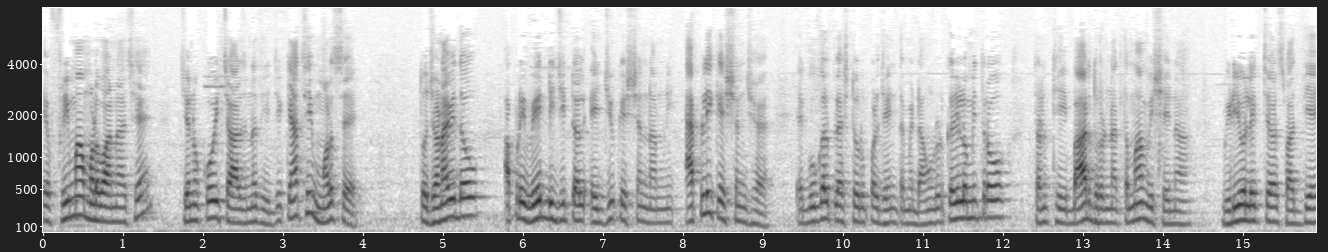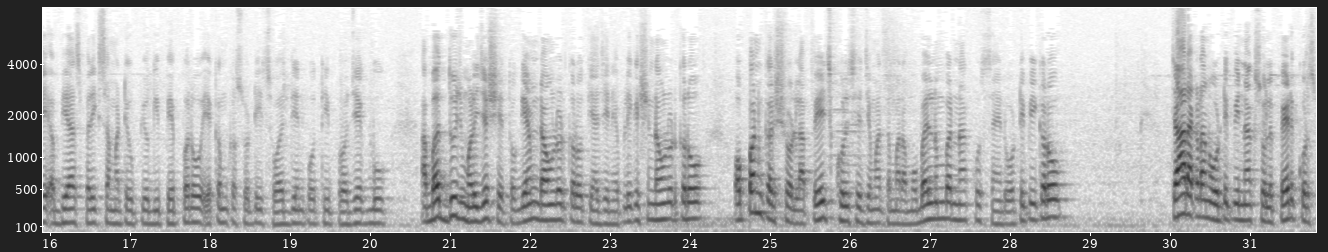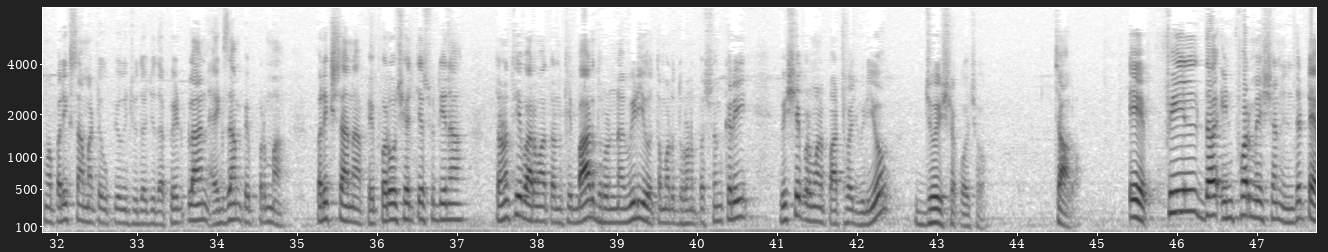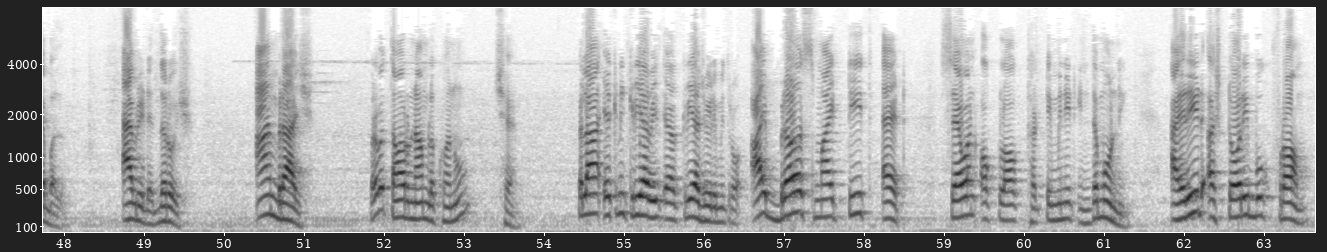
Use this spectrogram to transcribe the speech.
એ ફ્રીમાં મળવાના છે, જેનો કોઈ ચાર્જ નથી. જે ક્યાંથી મળશે તો જણાવી દઉં. આપણી વેદ ડિજિટલ એજ્યુકેશન નામની એપ્લિકેશન છે. એ ગૂગલ પ્લે સ્ટોર ઉપર જઈને તમે ડાઉનલોડ કરી લો મિત્રો. ત્રણથી બાર ધોરણના તમામ વિષયના વીડિયો લેક્ચર સ્વાધ્યાય અભ્યાસ, પરીક્ષા માટે ઉપયોગી પેપરો, એકમ કસોટી, સ્વાધ્યાયન પોથી, પ્રોજેક્ટ બુક, આ બધું જ મળી જશે. તો ગેમ ડાઉનલોડ કરો, ત્યાં જઈને એપ્લિકેશન ડાઉનલોડ કરો. ઓપન કરશો એટલે પેજ ખુલશે, જેમાં તમારા મોબાઈલ નંબર નાખો, સેન્ડ ઓટીપી કરો. ચાર આંકડાનો ઓટીપી નાખશો એટલે પેડ કોર્સમાં પરીક્ષા માટે ઉપયોગી જુદા જુદા પેડ પ્લાન એક્ઝામ પેપરમાં પરીક્ષાના પેપરો છે અત્યાર સુધીના. ત્રણથી બારમાં, ત્રણથી બાર ધોરણના વીડિયો તમારું ધોરણ પસંદ કરી વિષય પ્રમાણે પાઠવા જ વીડિયો જોઈ શકો છો. ચાલો. A fill the information in the table every day દરરોજ. આઈ એમ રાજ બરાબર? તમારું નામ લખવાનું છે. પહેલાં એકની ક્રિયા ક્રિયા જોઈ લે મિત્રો. I brush my teeth at 7 o'clock 30 minute in the morning. I read a story book from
